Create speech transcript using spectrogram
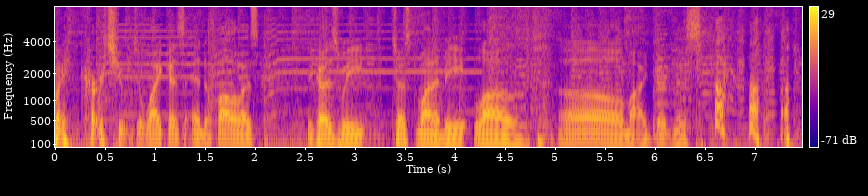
We encourage you to like us and to follow us because we just want to be loved. Oh, my goodness.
